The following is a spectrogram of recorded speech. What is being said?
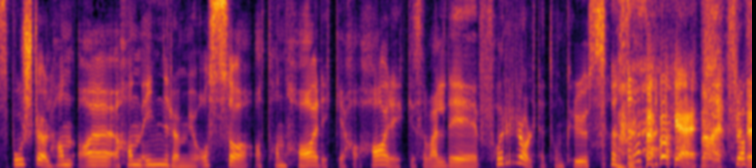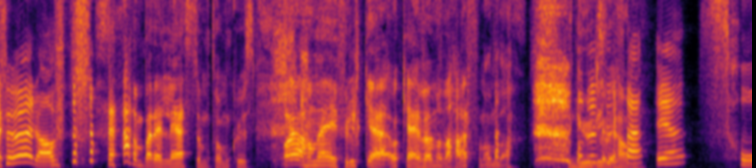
Sporstøl, han, eh, han innrømmer jo også at han har ikke, har ikke så veldig forhold til Tom Cruise okay, fra før av. Han bare leste om Tom Cruise. Å ja, han er i fylket. Ok, hvem er det her for noen, da? Det googler vi syns han. jeg er så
